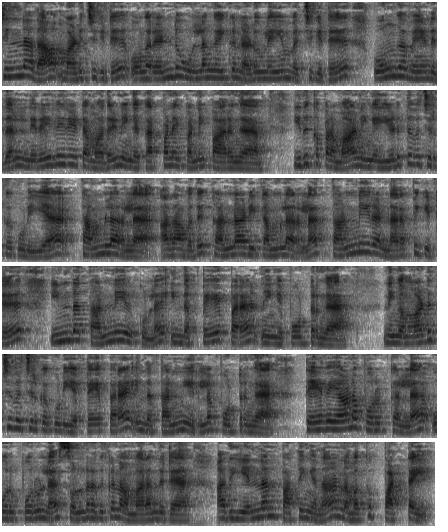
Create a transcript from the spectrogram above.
சின்னதா மடிச்சுக்கிட்டு உங்க ரெண்டு உள்ளங்கைக்கு நடுவுலையும் வச்சுக்கிட்டு உங்க வேண்டுதல் நிறைவேறிட்ட மாதிரி நீங்க கற்பனை பண்ணி பாருங்க. இதுக்கப்புறமா நீங்க எடுத்து வச்சிருக்கக்கூடிய டம்ளர்ல அதாவது கண்ணாடி டம்ளர்ல தண்ணீரை நிரப்பிக்கிட்டு இந்த தண்ணீருக்குள்ள இந்த பேப்பரை நீங்க போட்டுருங்க. நீங்க மடிச்சு வச்சிருக்கக்கூடிய பேப்பரை இந்த தண்ணீர்ல போட்டுருங்க. தேவையான பொருட்கள்ல ஒரு பொருளை சொல்றதுக்கு நான் மறந்துட்டேன். அது என்னன்னு பாத்தீங்கன்னா நமக்கு பட்டை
